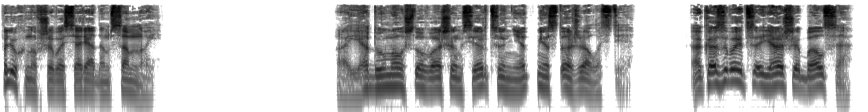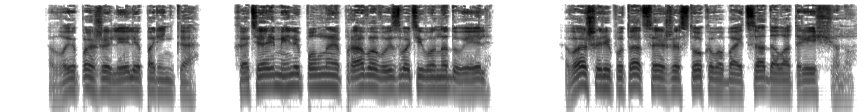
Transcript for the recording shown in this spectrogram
плюхнувшегося рядом со мной. «А я думал, что в вашем сердце нет места жалости. Оказывается, я ошибался. Вы пожалели паренька, хотя имели полное право вызвать его на дуэль. Ваша репутация жестокого бойца дала трещину.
